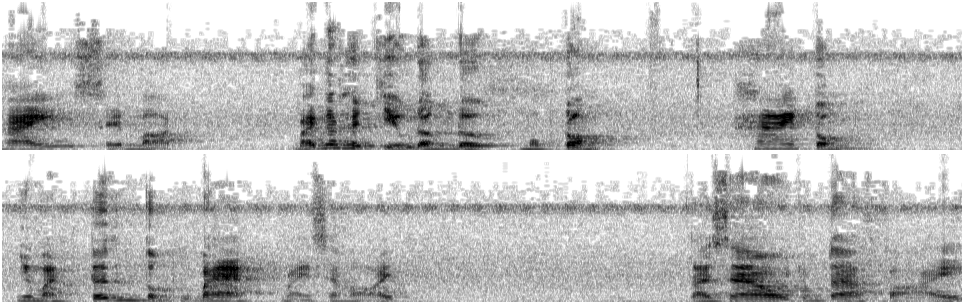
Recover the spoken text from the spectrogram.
thấy sẽ mệt. Bạn có thể chịu đựng được một tuần, hai tuần. Nhưng mà đến tuần thứ ba, bạn sẽ hỏi, tại sao chúng ta phải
